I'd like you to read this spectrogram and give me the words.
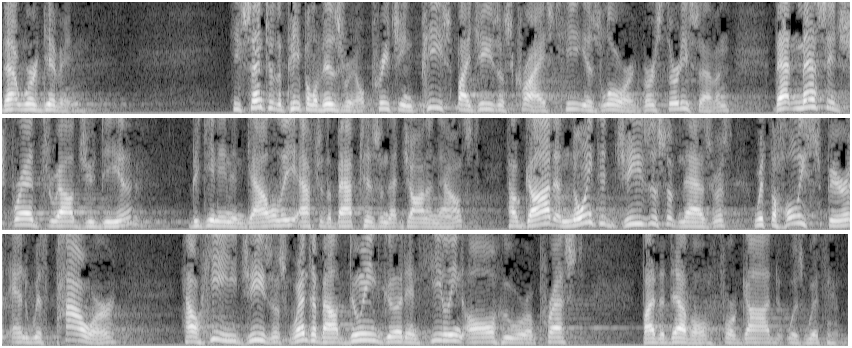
that we're giving, he sent to the people of Israel, preaching peace by Jesus Christ, he is Lord. Verse 37. That message spread throughout Judea, beginning in Galilee after the baptism that John announced, how God anointed Jesus of Nazareth with the Holy Spirit and with power, how he, Jesus, went about doing good and healing all who were oppressed by the devil, for God was with him.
